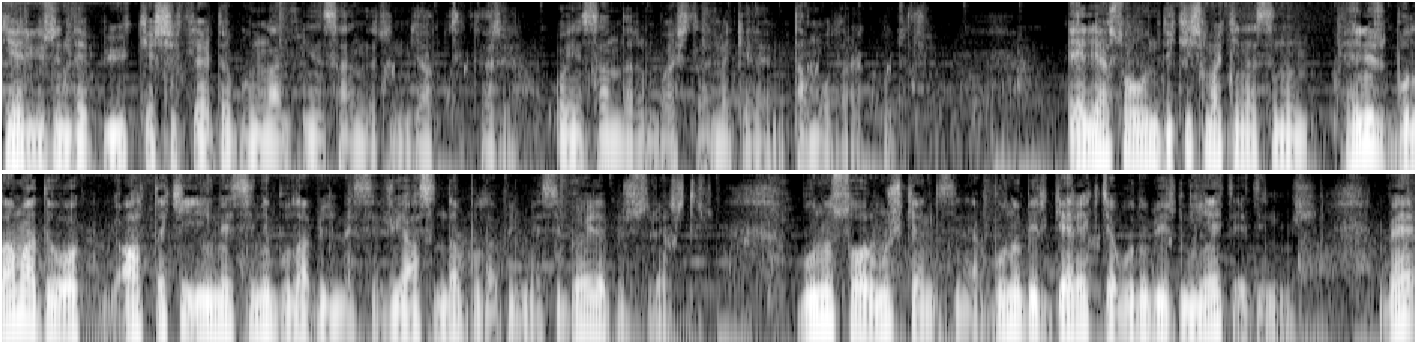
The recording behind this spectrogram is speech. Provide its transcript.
Yeryüzünde büyük keşiflerde bulunan insanların yaptıkları, o insanların başlarına gelen tam olarak budur. Elyasov'un dikiş makinesinin henüz bulamadığı o alttaki iğnesini bulabilmesi, rüyasında bulabilmesi böyle bir süreçtir. Bunu sormuş kendisine, bunu bir gerekçe, bunu bir niyet edinmiş ve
